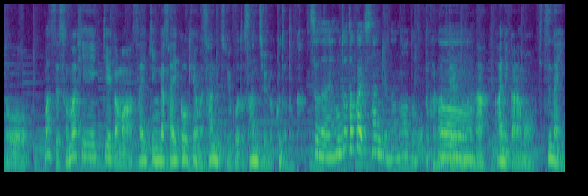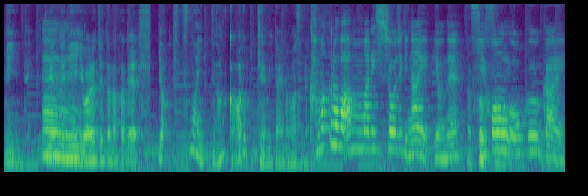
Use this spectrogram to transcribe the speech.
ど、うん、まずその日っていうかまあ最近が最高気温が35度36度とか。そうだね。本当高いと37度？とかなってるのかな、うん、兄からも室内メインでっていうふうに言われてた中で、うん、いや室内って何かあるっけ？みたいなまずね。鎌倉はあんまり正直ないよね。基本屋外。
